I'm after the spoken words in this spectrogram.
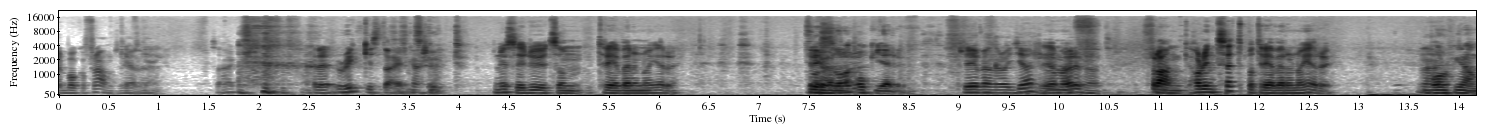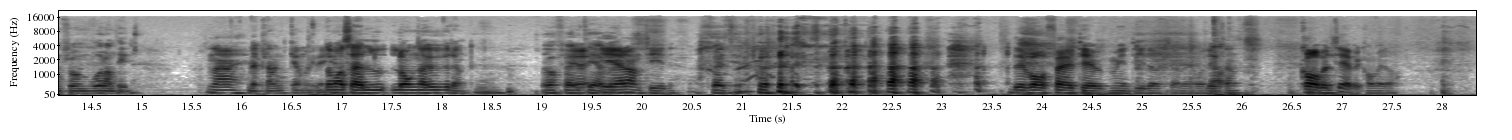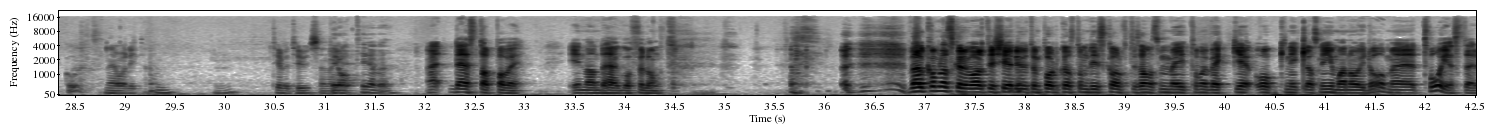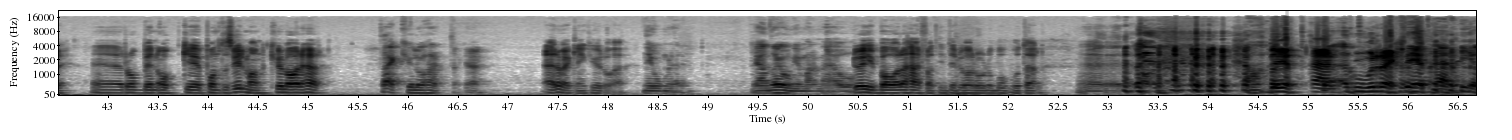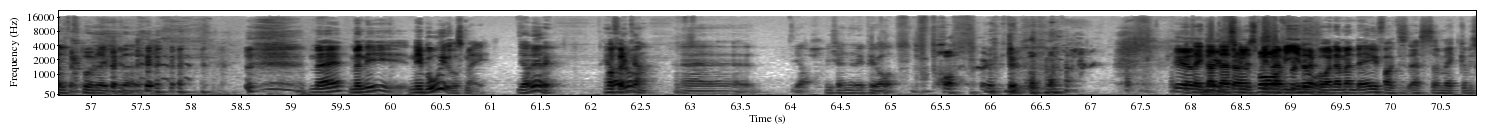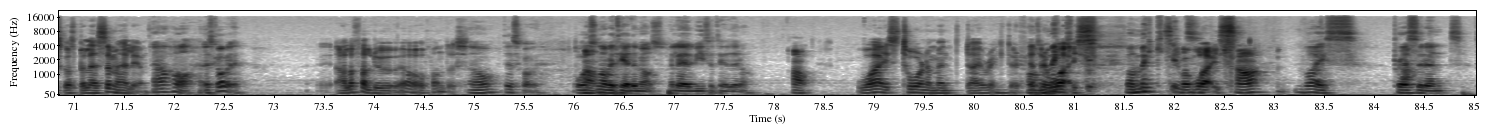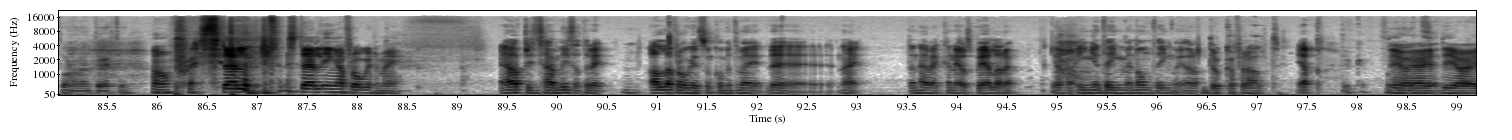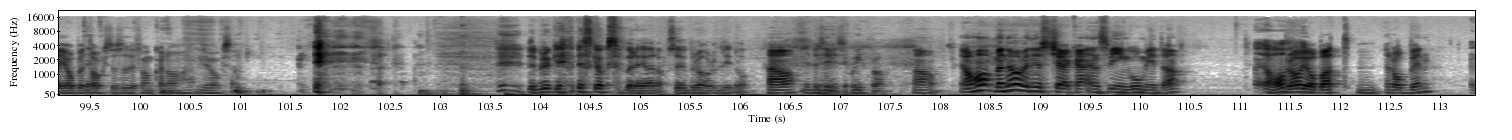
Är det bak och fram som gäller? Kepsgang. Så här. Eller Ricky style kanske? Nu ser du ut som tre vänner och Jerry. Tre vänner och Jerry. Tre vänner och Jerry, Ja, vad är det för något? Frank, har du inte sett på Tre vänner och Jerry? Nej. Barnprogram från våran tid. Nej. Med plankan och grejer. De har så här långa huvuden. Det var I färg-tv. eran tid. Färg-tv. Det var färg-tv på min tid också när jag var Ja. liten. Kabel-tv kom ju då, Coolt. när jag var liten. Mm. TV1000. och- Pirat-tv. Nej, där stoppar vi. Innan det här går för långt. Välkomna ska ni vara till Kedja ut en podcast om discgolf tillsammans med mig Tommy Bäcke och Niklas Nyman och idag med två gäster. Eh, Robin och eh, Pontus Willman. Kul att ha er här. Tack, kul att vara här. Tackar. Är det verkligen kul att vara här? Jo, men det är det. Det är andra gången man är med och... Du är ju bara här för att inte du har råd att bo på hotell. Eh. Det är korrekt! Det är helt korrekt där. Nej, men ni, ni bor ju hos mig. Ja, det är vi. Hela Varför då? veckan. Eh, ja, vi känner dig privat. Varför då? Jag tänkte att jag skulle spinna vidare på, nej men det är ju faktiskt SM-vecka, vi ska spela SM i helgen. Jaha, det ska vi? I alla fall du ja, och Pontus. Ja, det ska vi. Och Ja. sen har vi TD med oss. Eller vice TD då. Ja. Wise Tournament Director. Fan, Heter det mäktigt. Wise? Vad Ska mäktigt. det vara Wise? Ja. Vice President Tournament Director. ja. President. Ställ, ställ inga frågor till mig. Jag har precis hänvisat till dig. Mm. Alla frågor som kommer till mig, det är, nej. Den här veckan är jag spelare. Jag har ingenting med någonting att göra. Ducka för allt. Japp. Det gör jag, det gör jag jobbet också så det funkar nog nu också. Det, brukar, det ska jag också börja göra, så hur bra det blir då. Ja, Det blir precis. skitbra. Ja. Jaha, men nu har vi nyss käkat en svingod middag. Ja, Bra jobbat Mm. Robin.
